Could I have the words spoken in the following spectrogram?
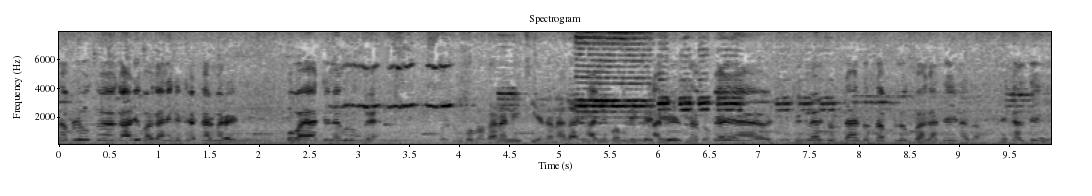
सब लोग गाड़ी भगाने के चक्कर में रहते वो भाई अचानक रुक गए तुमको भगाना नहीं चाहिए था ना गाड़ी पब्लिक सब तो। सिग्नल छुटता है तो सब लोग भगाते ही ना था निकलते ही।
